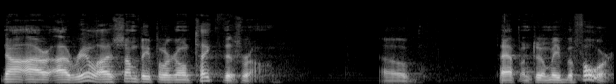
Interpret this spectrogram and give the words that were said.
Now, I, I, realize some people are going to take this wrong. Uh, it's happened to me before.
